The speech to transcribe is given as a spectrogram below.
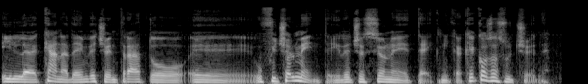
il Canada è invece entrato eh, ufficialmente in recessione tecnica. Che cosa succede?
